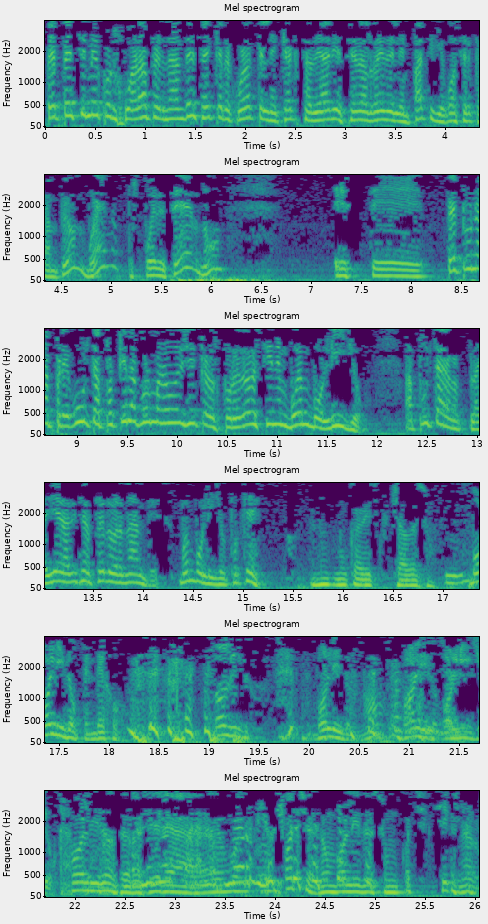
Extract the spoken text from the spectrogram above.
Pepe, este miércoles jugará Fernández, hay que recordar que el Necaxa de Arias era el rey del empate y llegó a ser campeón. Bueno, pues puede ser, ¿no? Este, Pepe, una pregunta, ¿por qué la Fórmula 1 dice que los corredores tienen buen bolillo? Apunta playera, dice Alfredo Hernández. Buen bolillo, ¿por qué? No, nunca había escuchado eso. Bólido, pendejo. Bólido. Bólido, ¿no? Bólido, bolillo. cabrón. Bólido se refiere a un coche, un bólido es un coche. Sí, claro.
